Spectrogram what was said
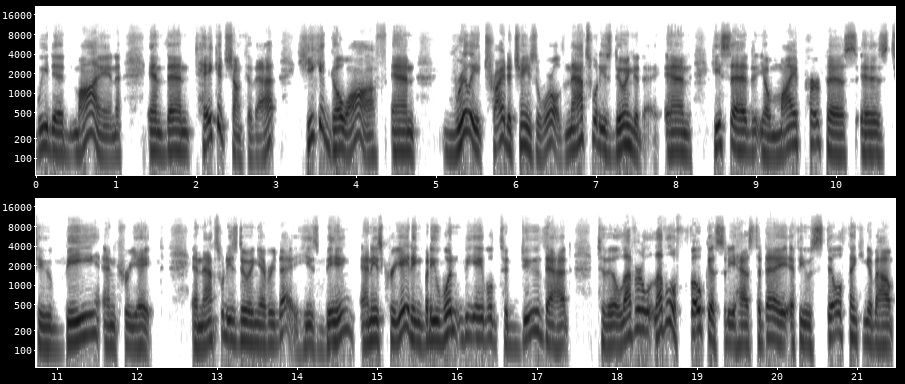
we did mine and then take a chunk of that. He could go off and really try to change the world. And that's what he's doing today. And he said you know my purpose is to be and create. And that's what he's doing every day. He's being and he's creating but he wouldn't be able to do that to the level level of focus that he has today if he was still thinking about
